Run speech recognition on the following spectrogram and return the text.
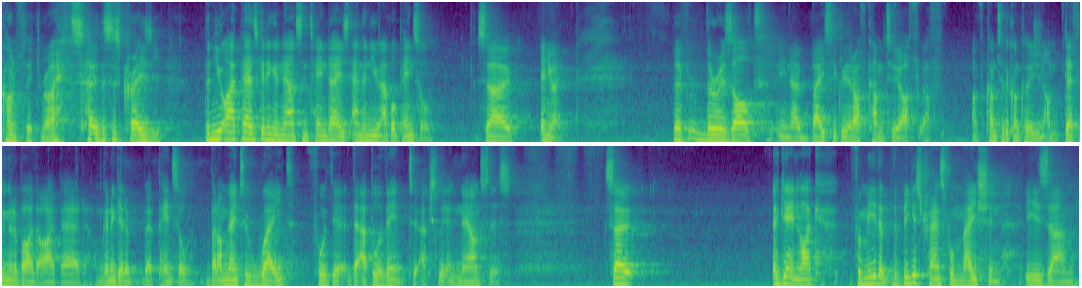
conflict, right? So this is crazy. The new iPad's getting announced in 10 days and the new Apple Pencil. So anyway, the, the result, you know, basically that I've come to, I've, I've, I've come to the conclusion I'm definitely going to buy the iPad. I'm going to get a, a pencil, but I'm going to wait for the, the Apple event to actually announce this. So again, like for me, the, the biggest transformation is um,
